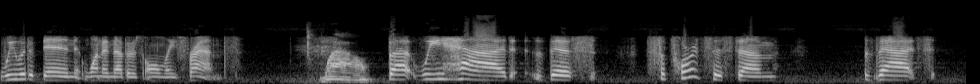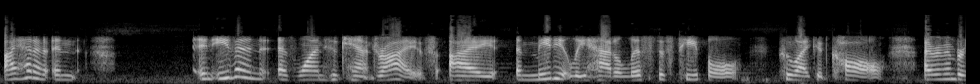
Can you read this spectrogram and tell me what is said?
we would have been one another's only friends. Wow. But we had this support system that I had an, an and even as one who can't drive, I immediately had a list of people who I could call. I remember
